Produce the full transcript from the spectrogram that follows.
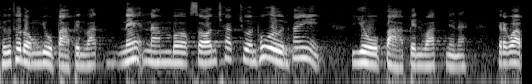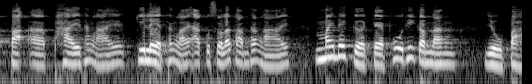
ถือธุดงอยู่ป่าเป็นวัด แนะนำบอกสอนชักชวนผู้อื่นให้อยู่ป่าเป็นวัดเนี่ยนะเรียกว่าปะภัยทั้งหลายกิเลสทั้งหลายอากุศลธรรมทั้งหลาย ไม่ได้เกิดแก่ผู้ที่กำลังอยู่ป่า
